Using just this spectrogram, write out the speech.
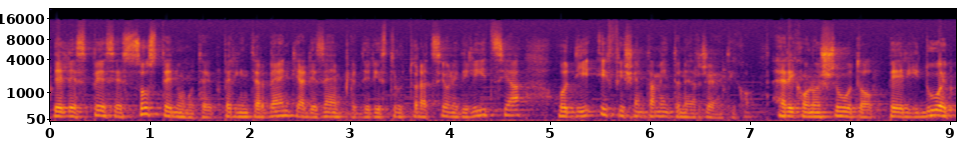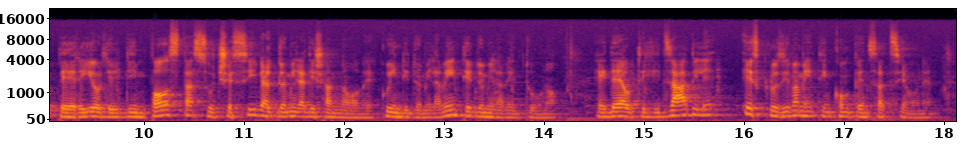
delle spese sostenute per interventi ad esempio di ristrutturazione edilizia o di efficientamento energetico. È riconosciuto per i due periodi di imposta successivi al 2019, quindi 2020 e 2021, ed è utilizzabile esclusivamente in compensazione.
